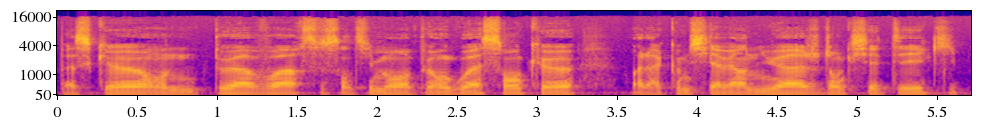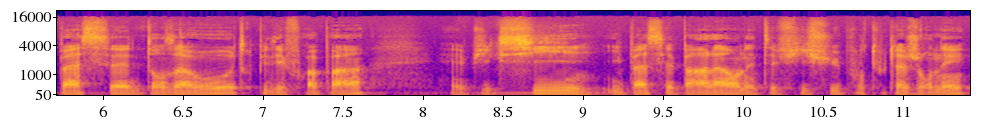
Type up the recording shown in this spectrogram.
parce qu'on peut avoir ce sentiment un peu angoissant que, voilà, comme s'il y avait un nuage d'anxiété qui passait de temps à autre, puis des fois pas. Et puis que si il passait par là, on était fichu pour toute la journée.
